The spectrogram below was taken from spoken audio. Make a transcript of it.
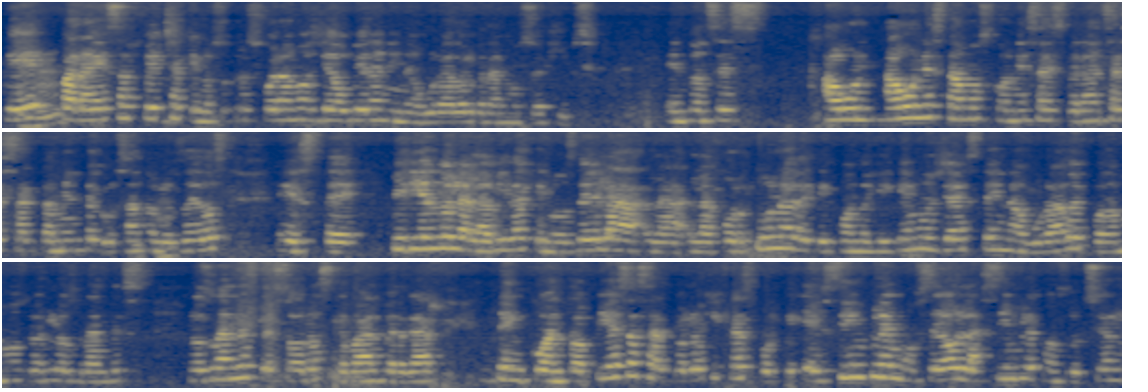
que para esa fecha que nosotros fuéramos ya hubieran inaugurado el Gran Museo Egipcio. Entonces, aún, aún estamos con esa esperanza exactamente, cruzando los dedos, este, pidiéndole a la vida que nos dé la, la, la fortuna de que cuando lleguemos ya esté inaugurado y podamos ver los grandes los grandes tesoros que va a albergar en cuanto a piezas arqueológicas, porque el simple museo, la simple construcción,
